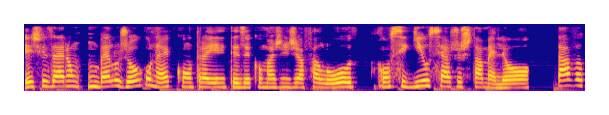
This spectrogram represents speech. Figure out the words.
Eles fizeram um belo jogo, né, contra a INTZ, como a gente já falou, conseguiu se ajustar melhor, estava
